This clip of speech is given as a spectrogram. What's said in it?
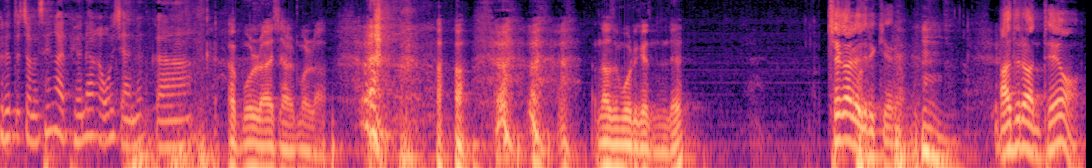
그래도 좀 생활 변화가 오지 않을까. 아, 몰라, 잘 몰라. 나도 모르겠는데. 제가 알려드릴게요. 음. 아들한테요,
